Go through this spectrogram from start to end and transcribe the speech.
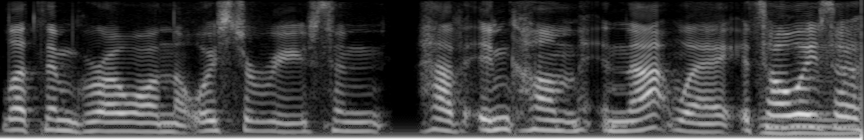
let them grow on the oyster reefs and have income in that way. It's always a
